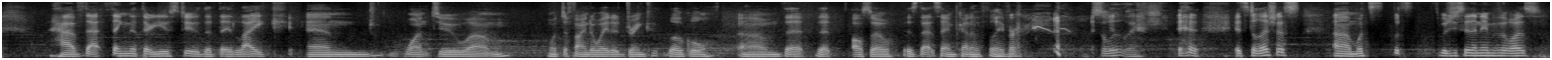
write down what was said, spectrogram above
have that thing that they're used to that they like and want to um, want to find a way to drink local um, that that also is that same kind of flavor. Absolutely. it's delicious. Um, what's what's would you say the name of it was?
